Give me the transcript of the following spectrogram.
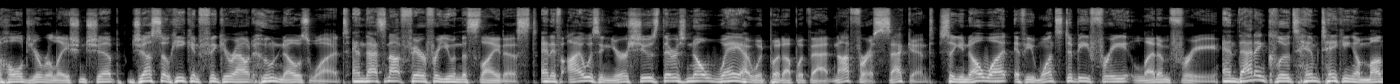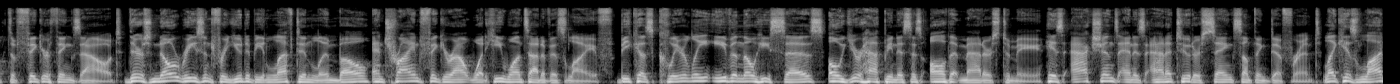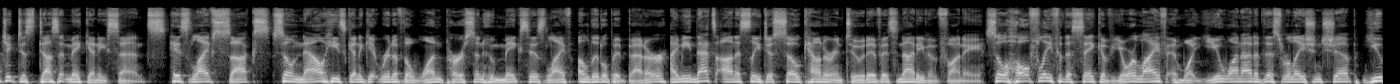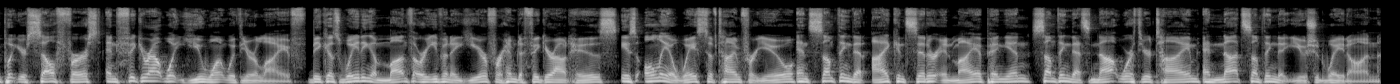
hold your relationship just so he can figure out who knows what. And that's not fair for you in the slightest. And if I was in your shoes, there's no way I would put up with that, not for a second. So you know what? If he wants to be free, let him free. And that includes him taking a month to figure things out. There's no reason for you to be left in limbo and try and figure out what he wants out of his life. Because clearly, even though he says, oh, your happiness is all that matters to me, his actions and his attitude are saying something different. Like his logic just doesn't make any sense. His life sucks, so now he's gonna get rid of the one person who makes his life a little bit better. I mean, that's honestly just so counterintuitive, it's not even funny. So hopefully, for the sake of your life and what you want out of this relationship, you put yourself first and figure out what you want with your life. Because waiting a month or even a year for him to figure out his is only a waste of time for you and something that I consider, in my opinion, something that's not worth your time and not something that you should wait on.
